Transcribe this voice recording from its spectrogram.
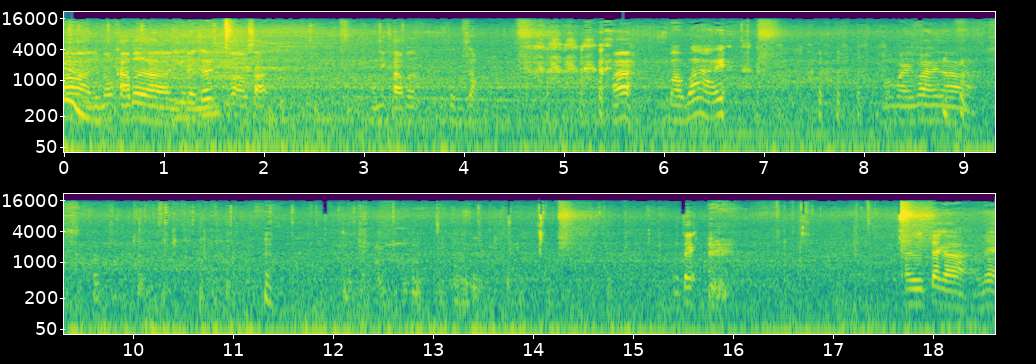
啊，你攞卡本啊，你们真我好杀，我啲卡本不爽。啊，拜拜。我拜拜啦。得，还有得啊，得，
